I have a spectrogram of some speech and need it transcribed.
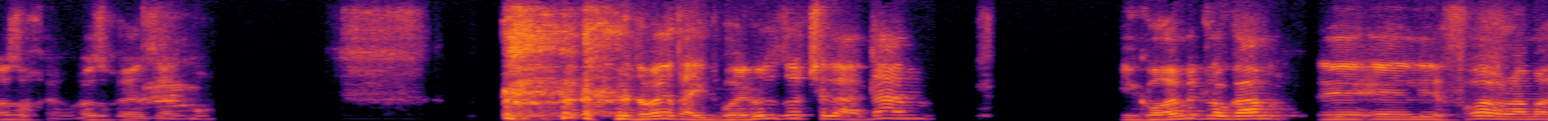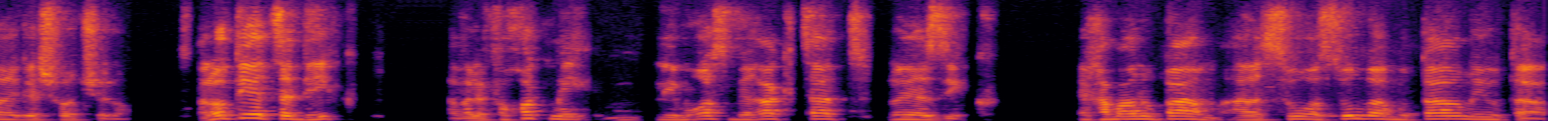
לא זוכר, לא זוכר איזה אדמו"ר. זאת אומרת, ההתבוננות הזאת של האדם, היא גורמת לו גם אה, אה, לפעול על עולם הרגשות שלו. אתה לא תהיה צדיק, אבל לפחות למאוס ברע קצת לא יזיק. איך אמרנו פעם, האסור אסור והמותר מיותר.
